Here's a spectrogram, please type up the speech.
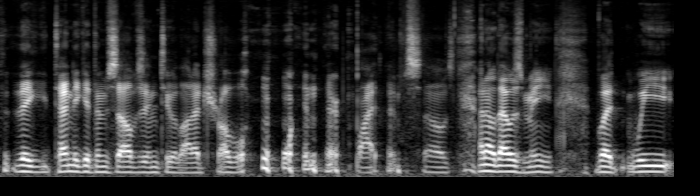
they tend to get themselves into a lot of trouble when they're by themselves. I know that was me, but we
